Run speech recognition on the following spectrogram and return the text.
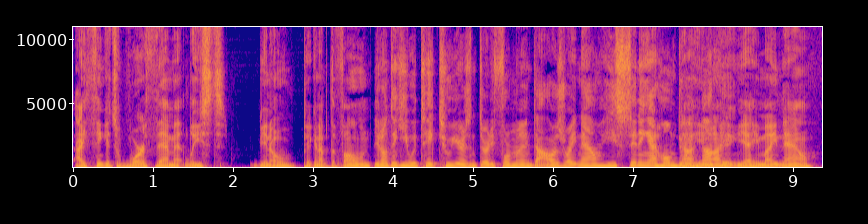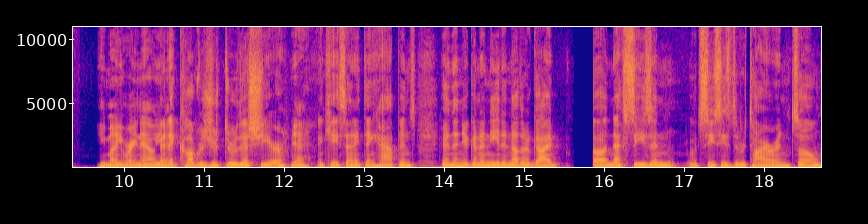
I think it's worth them at least. You know, picking up the phone. You don't think he would take two years and thirty four million dollars right now? He's sitting at home doing no, he nothing. might. Yeah, he might now. He might right now. Yeah. and it covers you through this year. Yeah. In case anything happens, and then you're gonna need another guy uh, next season. With CC's retiring, so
